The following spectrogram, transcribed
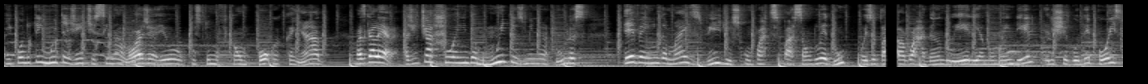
e quando tem muita gente assim na loja eu costumo ficar um pouco acanhado. Mas galera, a gente achou ainda muitas miniaturas, teve ainda mais vídeos com participação do Edu, pois eu estava aguardando ele e a mamãe dele, ele chegou depois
